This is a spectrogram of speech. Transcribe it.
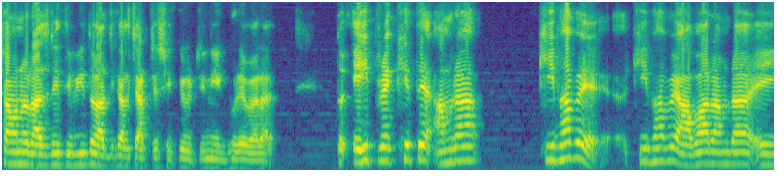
সামান্য রাজনীতিবিদও আজকাল চারটে সিকিউরিটি নিয়ে ঘুরে বেড়ায়। তো এই প্রেক্ষিতে আমরা কীভাবে কীভাবে আবার আমরা এই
